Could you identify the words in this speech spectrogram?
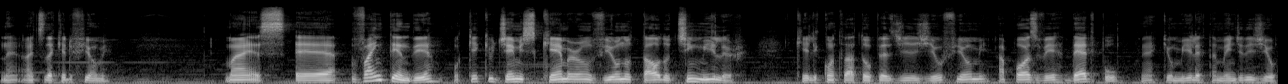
né, antes daquele filme. Mas é, vai entender o que, que o James Cameron viu no tal do Tim Miller, que ele contratou para dirigir o filme após ver Deadpool, né, que o Miller também dirigiu.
